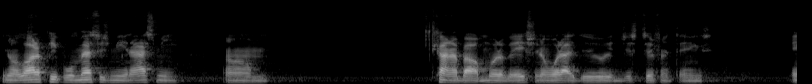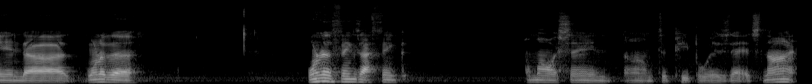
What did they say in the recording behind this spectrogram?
You know, a lot of people will message me and ask me um, kind of about motivation and what I do and just different things. And uh, one of the one of the things I think I'm always saying um, to people is that it's not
